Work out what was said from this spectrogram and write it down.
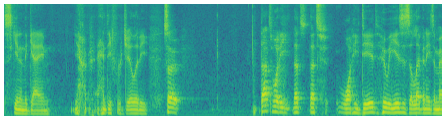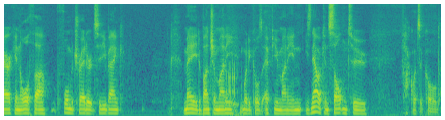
skin in the game, you know, anti fragility. So that's what he that's that's what he did. Who he is is a Lebanese American author, former trader at Citibank, made a bunch of money, what he calls FU money, and he's now a consultant to fuck what's it called?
